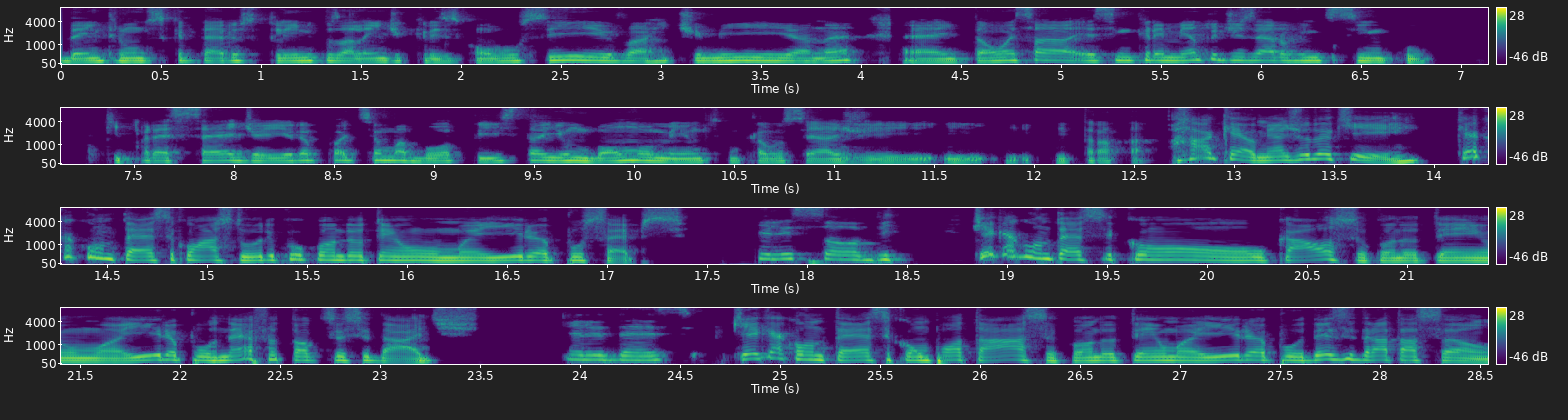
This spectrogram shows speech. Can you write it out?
dentro um dos critérios clínicos, além de crise convulsiva, arritmia, né? É, então, essa, esse incremento de 0,25 que precede a ira pode ser uma boa pista e um bom momento para você agir e, e, e, tratar. Raquel, me ajuda aqui. O que é que acontece com ácido úrico quando eu tenho uma ira por sepse? Ele sobe. O que, é que acontece com o cálcio quando eu tenho uma ira por nefrotoxicidade? Ele desce. O que, que acontece com o potássio quando eu tenho uma ira por desidratação?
